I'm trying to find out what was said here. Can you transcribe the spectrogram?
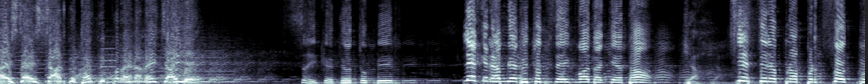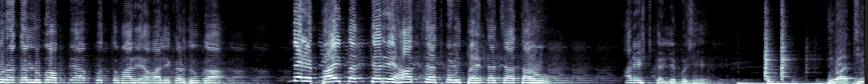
ऐसा इंसान को धरती पर रहना नहीं चाहिए। सही कहते हो तुम वीर। लेकिन हमने भी तुमसे एक वादा किया था। क्या? जिस दिन अपना प्रतिशोध पूरा कर लूँगा अपने आप को तुम्हारे हवाले कर दूँगा। मेरे भाई मैं तेरे हाथ से हथकड़ी पहनना चाहता हूँ। अरेस्ट कर ले मुझे। दीवान जी।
